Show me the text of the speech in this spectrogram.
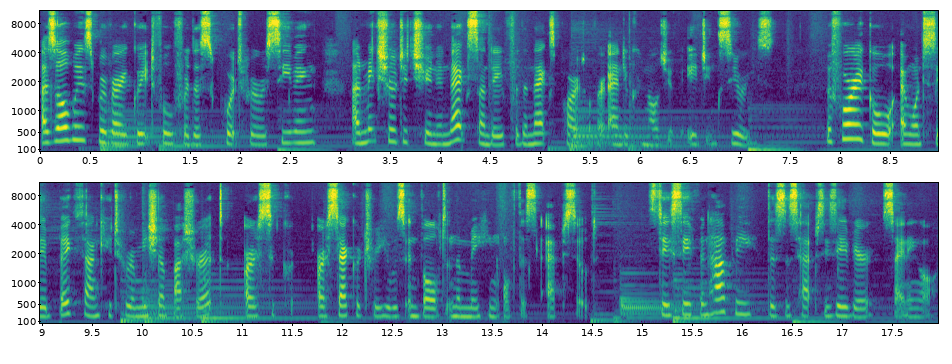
As always, we're very grateful for the support we're receiving and make sure to tune in next Sunday for the next part of our Endocrinology of Aging series. Before I go, I want to say a big thank you to Ramisha Basharat, our sec- our secretary who was involved in the making of this episode. Stay safe and happy. This is Hepsi Xavier signing off.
